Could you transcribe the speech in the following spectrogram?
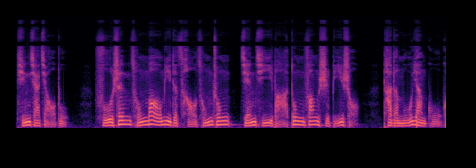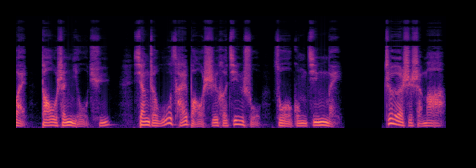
停下脚步，俯身从茂密的草丛中捡起一把东方式匕首，他的模样古怪，刀身扭曲，镶着五彩宝石和金属，做工精美。这是什么？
